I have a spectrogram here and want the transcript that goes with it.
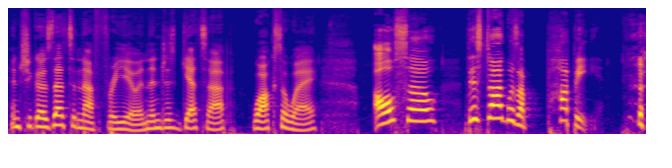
and she goes, "That's enough for you." And then just gets up, walks away. Also, this dog was a puppy.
